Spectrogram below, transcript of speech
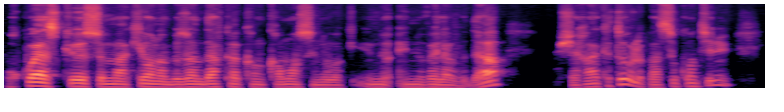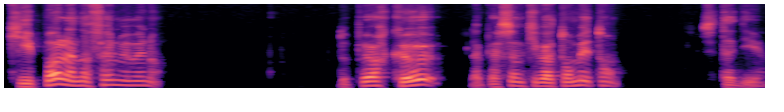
Pourquoi est-ce que ce marqué, on a besoin d'Afka quand on commence une, une, une nouvelle avoda Le passage continue. Qui est Paul Anofel maintenant. De peur que la personne qui va tomber tombe. C'est-à-dire,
